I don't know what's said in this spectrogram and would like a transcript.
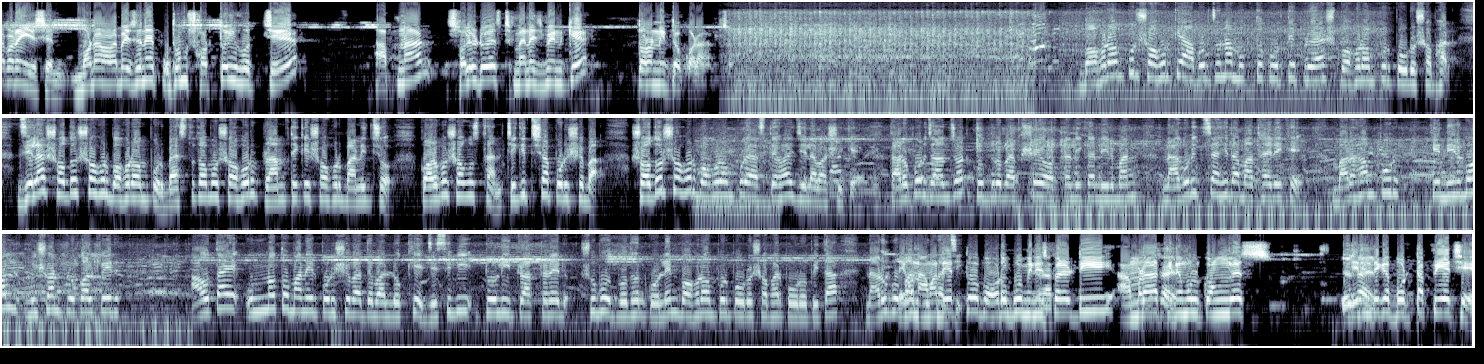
Urbanisation modern আরবানাইজেশনের প্রথম শর্তই হচ্ছে আপনার সলিড ওয়েস্ট ম্যানেজমেন্টকে ত্বরান্বিত করা। বহরমপুর শহরকে আবর্জনা মুক্ত করতে প্রয়াস বহরমপুর পৌরসভার। জেলার সদর শহর বহরমপুর, ব্যস্ততম শহর, গ্রাম থেকে শহর বাণিজ্য, কর্মসংস্থান, চিকিৎসা পরিষেবা। সদর শহর বহরমপুরে আসতে হয় জেলাবাসীকে। তার উপর যানজট, ক্ষুদ্র ব্যবসায়ী অট্টালিকা নির্মাণ, নাগরিক চাহিদা মাথায় রেখে বারহামপুরকে নির্মল মিশন প্রকল্পের আওতায় উন্নত মানের পরিষেবা দেওয়ার লক্ষ্যে জেসিবি টলি ট্রাক্টরের শুভ উদ্বোধন করলেন বহরমপুর পৌরসভার পৌরপিতা নারুগোপাল আমাদের তো বহরমপুর মিউনিসিপ্যালিটি আমরা তৃণমূল কংগ্রেস যেদিন থেকে বোর্ডটা পেয়েছে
